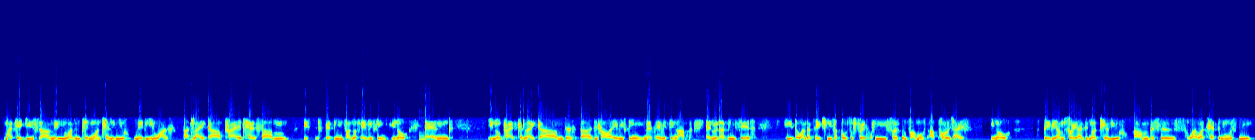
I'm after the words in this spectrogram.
my take is uh, maybe he wasn't planning on telling you. Maybe he was, but mm. like uh, pride has um, is stepping in front of everything. You know, mm. and you know, pride can like um, just uh, devour everything, mess everything up. And with that being said, he's the one that's actually supposed to firstly, first and foremost, apologize. You know, baby, I'm sorry I did not tell you. Um, this is what, what's happening with me.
